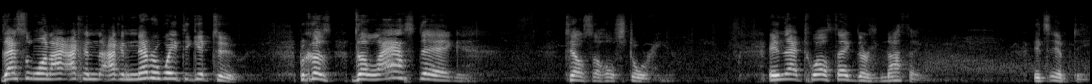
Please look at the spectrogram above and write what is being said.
that's the one I, I, can I can never wait to get to, because the last egg tells the whole story. In that twelfth egg, there's nothing. It's empty,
